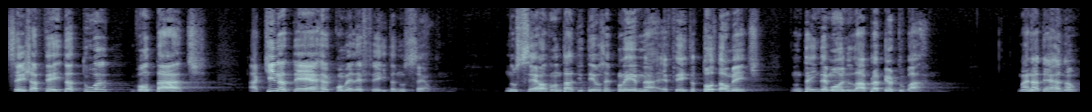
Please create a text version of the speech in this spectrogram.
Seja feita a tua vontade, aqui na terra, como ela é feita no céu. No céu, a vontade de Deus é plena, é feita totalmente. Não tem demônio lá para perturbar. Mas na terra, não.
